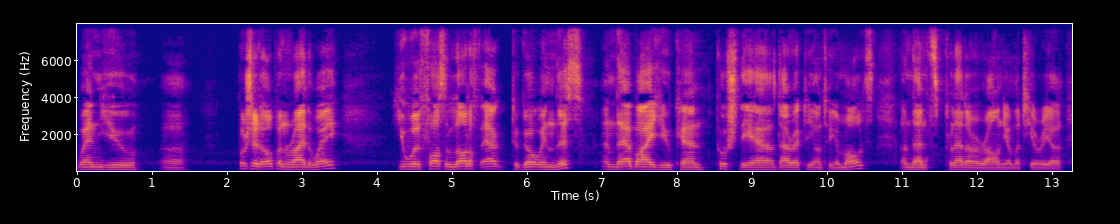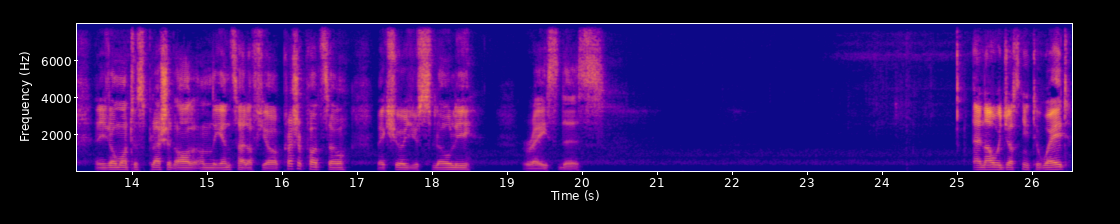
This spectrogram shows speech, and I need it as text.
When you uh, push it open right away you will force a lot of air to go in this and thereby you can push the air directly onto your molds and then splatter around your material. And you don't want to splash it all on the inside of your pressure pot so make sure you slowly raise this. And now we just need to wait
